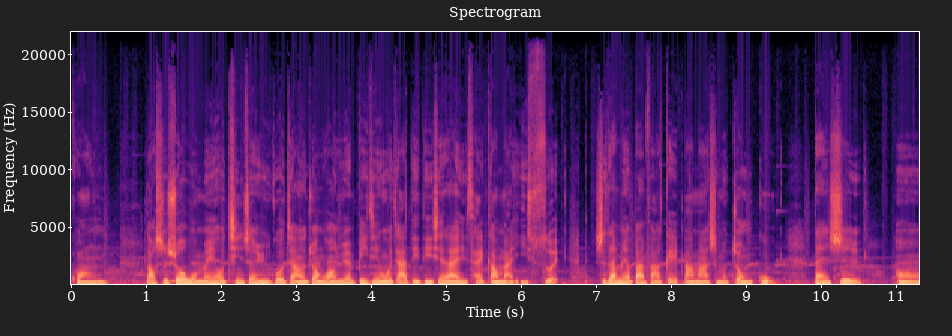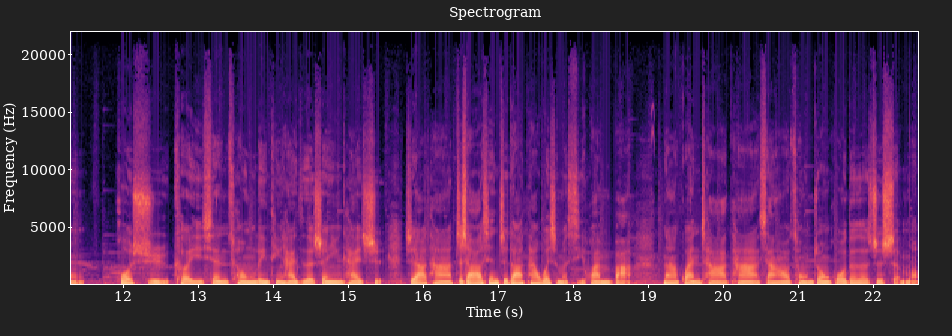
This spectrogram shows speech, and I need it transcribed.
光。老实说，我没有亲身遇过这样的状况，因为毕竟我家弟弟现在也才刚满一岁，实在没有办法给爸妈什么忠顾。但是，嗯，或许可以先从聆听孩子的声音开始，知道他至少要先知道他为什么喜欢吧。那观察他想要从中获得的是什么，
